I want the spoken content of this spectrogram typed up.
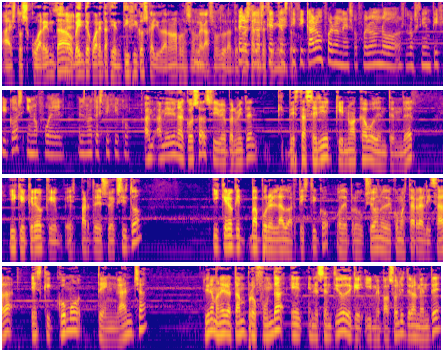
a estos 40 Sí. o 20 o 40 científicos que ayudaron al profesor Legasov durante todo Pero este que los que testificaron fueron eso, fueron los, los científicos y no fue él, él no testificó. A, a mí hay una cosa, si me permiten, de esta serie que no acabo de entender y que creo que es parte de su éxito y creo que va por el lado artístico o de producción o de cómo está realizada, es que cómo te engancha de una manera tan profunda en, en el sentido de que, y me pasó literalmente,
